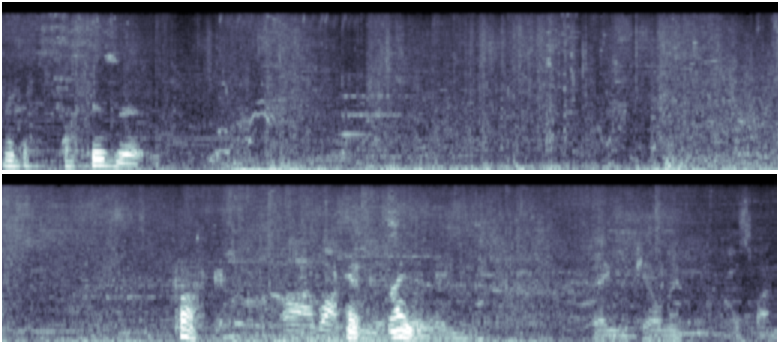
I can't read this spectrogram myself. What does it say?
Where the fuck is it? Fuck. Ah, oh, I walked Can't into this find it. thing. Thing to kill me. That's fine.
